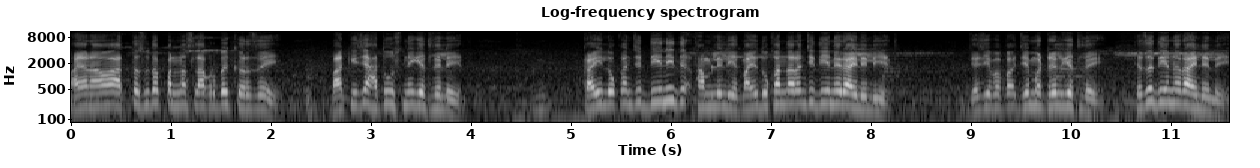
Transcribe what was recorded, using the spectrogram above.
माझ्या नावावर आत्तासुद्धा पन्नास लाख रुपये कर्ज आहे. बाकीचे हात उसने घेतलेले आहेत. काही लोकांचे देणे थांबलेली आहेत. माझ्या दुकानदारांची देणे राहिलेली आहेत. जे जे बाबा जे मटेरियल घेतलं आहे त्याचं देणं राहिलेलं आहे.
